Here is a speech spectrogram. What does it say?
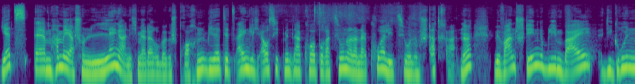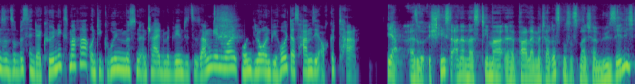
jetzt ähm, haben wir ja schon länger nicht mehr darüber gesprochen, wie das jetzt eigentlich aussieht mit einer Kooperation oder einer Koalition im Stadtrat. Ne? Wir waren stehen geblieben bei, die Grünen sind so ein bisschen der Königsmacher und die Grünen müssen entscheiden, mit wem sie zusammengehen wollen. Und lo and behold, das haben sie auch getan. Ja, also ich schließe an an das Thema äh, Parlamentarismus ist manchmal mühselig.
